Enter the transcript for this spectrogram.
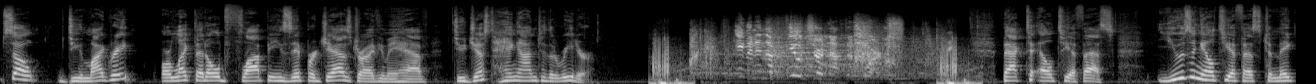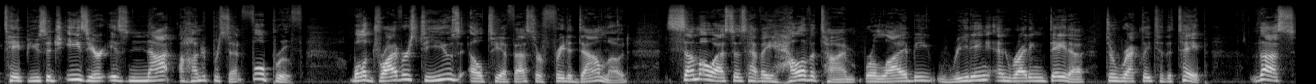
So, do you migrate? Or like that old floppy zip or jazz drive you may have, do you just hang on to the reader? Even in the future, nothing works. Back to LTFS. Using LTFS to make tape usage easier is not 100% foolproof. While drivers to use LTFS are free to download, some OSs have a hell of a time reliably reading and writing data directly to the tape. Thus,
